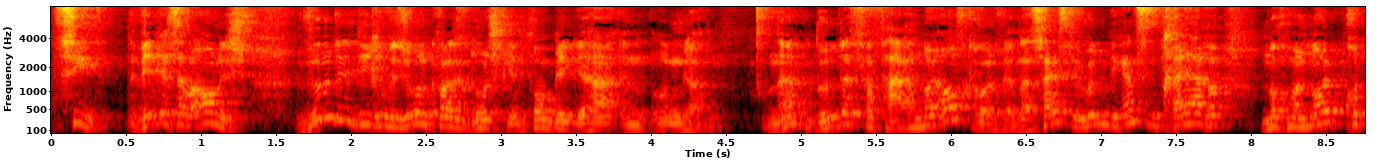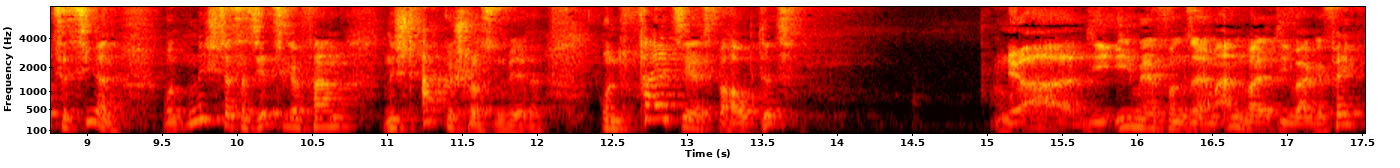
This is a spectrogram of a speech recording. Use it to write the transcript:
zieht. Wäre es aber auch nicht. Würde die Revision quasi durchgehen vom BGH in Ungarn, ne, würde das Verfahren neu aufgerollt werden. Das heißt, wir würden die ganzen drei Jahre nochmal neu prozessieren und nicht, dass das jetzige Verfahren nicht abgeschlossen wäre. Und falls ihr jetzt behauptet, ja, die E-Mail von seinem Anwalt, die war gefaked,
